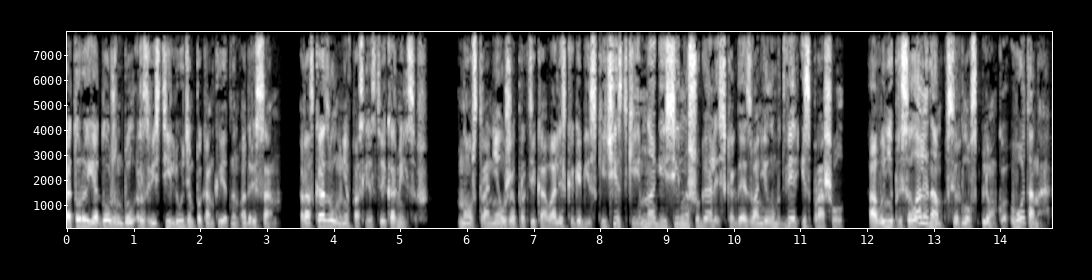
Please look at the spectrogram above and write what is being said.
которые я должен был развести людям по конкретным адресам, рассказывал мне впоследствии Кормильцев. Но в стране уже практиковались кагабистские чистки, и многие сильно шугались, когда я звонил им в дверь и спрашивал, «А вы не присылали нам в Свердловск пленку? Вот она».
